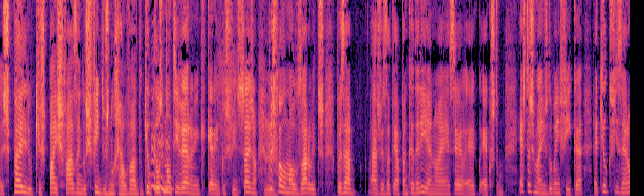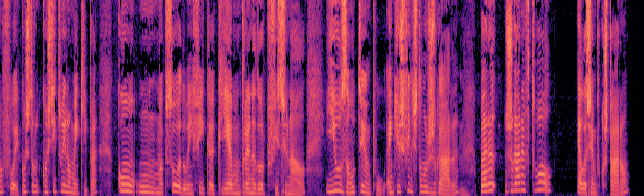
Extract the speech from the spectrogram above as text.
espelho que os pais fazem dos filhos no relevado, aquilo que eles não tiveram e que querem que os filhos sejam. Depois falam mal dos árbitros, depois há. Às vezes até à pancadaria, não é? Isso é, é, é costume. Estas mães do Benfica, aquilo que fizeram foi constituíram uma equipa com um- uma pessoa do Benfica que é um treinador profissional e usam o tempo em que os filhos estão a jogar para jogarem futebol. Elas sempre gostaram,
